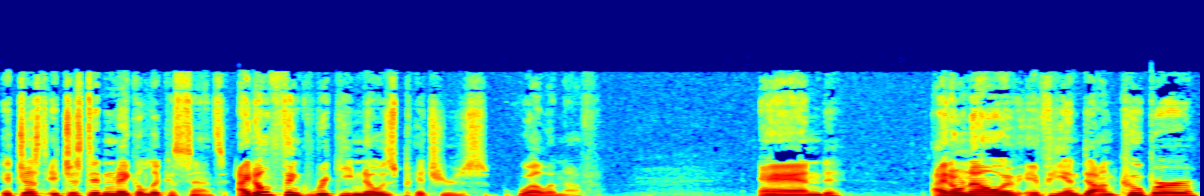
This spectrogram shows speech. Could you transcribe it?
It just it just didn't make a lick of sense. I don't think Ricky knows pitchers well enough. And I don't know if, if he and Don Cooper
